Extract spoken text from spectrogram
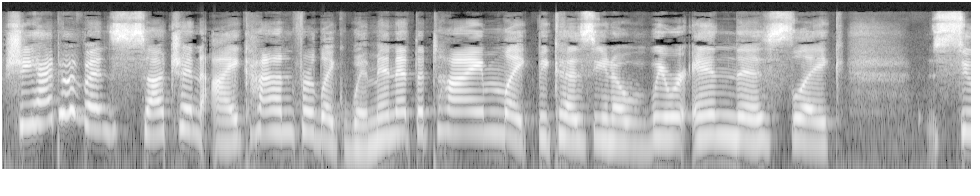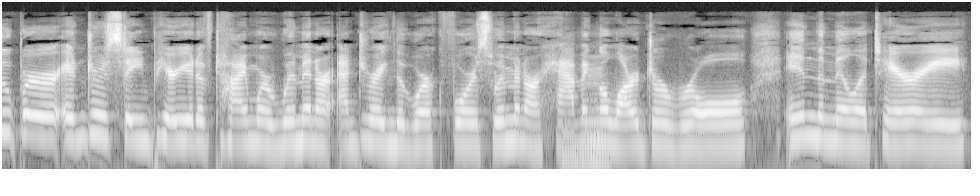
she had to have been such an icon for like women at the time, like, because, you know, we were in this like super interesting period of time where women are entering the workforce, women are having a larger role in the military,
